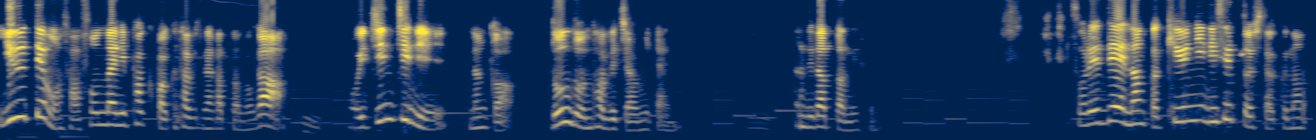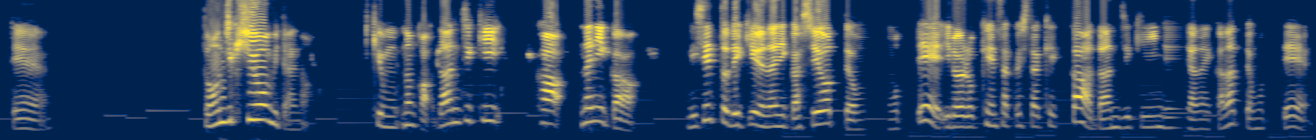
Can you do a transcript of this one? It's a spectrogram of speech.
言うてもさ、そんなにパクパク食べてなかったのが、たうん。もう一日になんか、どんどん食べちゃうみたいなうん。感じだったんですよ。それで、なんか急にリセットしたくなって、断食しようみたいな。気もなんか断食か何かリセットできる何かしようって思って、いろいろ検索した結果、断食いいんじゃないかなって思って、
